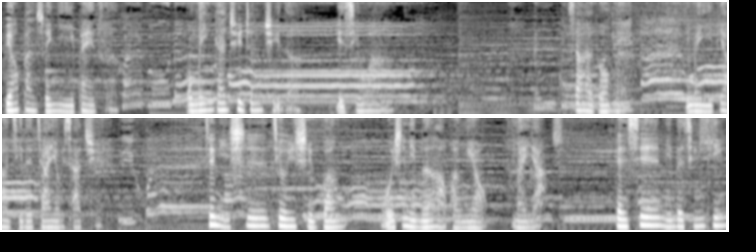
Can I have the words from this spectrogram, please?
不要伴随你一辈子，我们应该去争取的。也希望小耳朵们，你们一定要记得加油下去。这里是旧日时光，我是你们的老朋友麦雅。感谢您的倾听，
